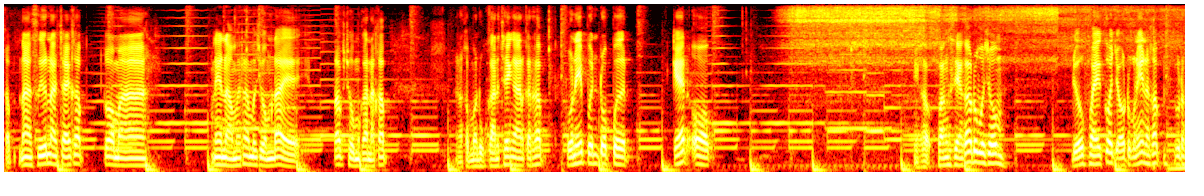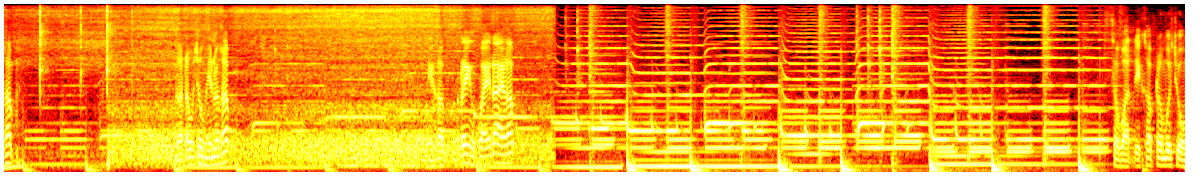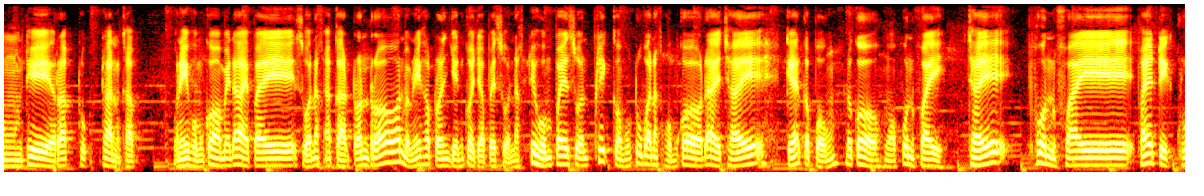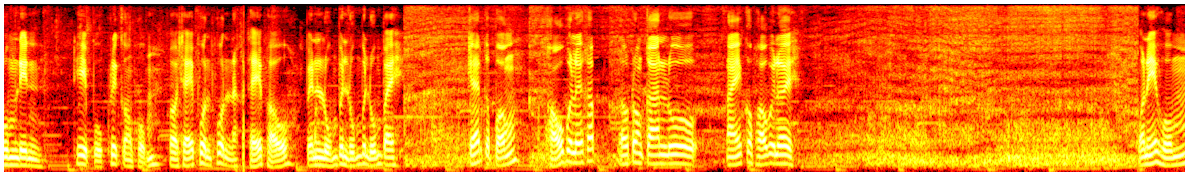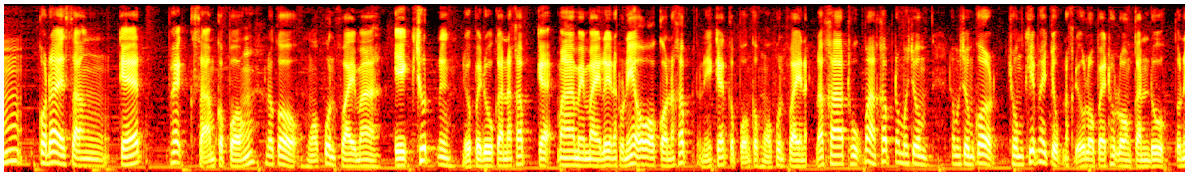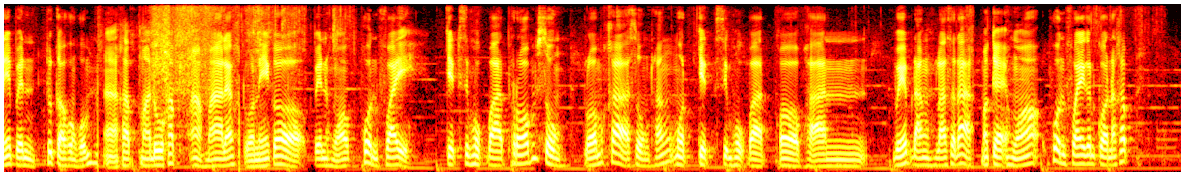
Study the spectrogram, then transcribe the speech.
นะครับน่าซื้อน่าใช้ครับก็มาแนะนำให้ท่านผู้ชมได้รับชมกันนะครับนะครับมาดูการใช้งานกันครับ ตัวนี้เป็นตัวเปิดแก๊สออกนี่ครับฟังเสียงครับท่านผู้ชม เดี๋ยวไฟก็จะออกตรงนี้นะครับดูนะครับท่านผู้ชมเห็นไหมครับนี่ครับเร่งไฟได้ครับ สวัสดีครับท่านผู้ชมที่รักทุกท่านครับ วันนี้ผมก็ไม่ได้ไปสวนอากาศร้อนๆแบบนี้ครับตอนเย็นก็จะไปสวนนะที่ผมไปสวนพริกของผมทุกวันนะผมก็ได้ใช้แก๊สกระป๋อง แล้วก็หัวพ่นไฟ ใช้พ่นไฟพลาสติกคลุมดินที่ปลูกพริกของผม ก็ใช้พ่นพ่นๆนะครับใช้เผาเป็นหลุมเป็นหลุมเป็นหลุมไป แก๊สกระป๋องเผาไปเลยครับ เราต้องการรูไหนก็เผาไปเลย วันนี้ผมก็ได้สั่งแก๊สแพ็ค3กระป๋อง แล้วก็หัวพ่นไฟมาอีกชุดหนึ่งเดี๋ยวไปดูกันนะครับ แกะมาใหม่ๆเลยนะตัวนี้เอาออกก่อนนะครับตัวนี้แก๊สกระป๋องกับหัวพ่นไฟนะราคาถูกมากครับท่านผู้ชมท่านผู้ชมก็ชมคลิปให้จบนะเดี๋ยวเราไปทดลองกันดู ตัวนี้เป็นชุดเก่าของผมอ่าครับมาดูครับอ่ามาแล้ว ตัวนี้ก็เป็นหัวพ่นไฟ 76 บาท พร้อมส่งพร้อมค่าส่งทั้งหมด 76 บาท ก็ผ่านเว็บดัง Lazada มาแกะหัวพ่นไฟกันก่อนนะครับ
